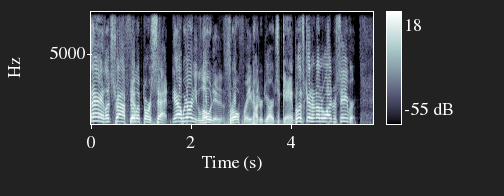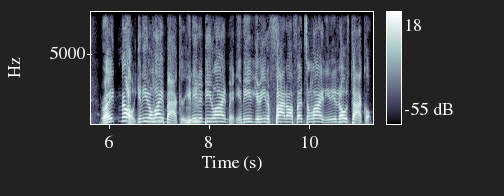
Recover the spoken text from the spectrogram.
Hey, let's draft Phillip Dorsett. Yeah, we already loaded and throw for 800 yards a game, but let's get another wide receiver. Right? No, you need a mm-hmm. linebacker. You need a mm-hmm. D lineman. You need you need a fat offensive line. You need a nose tackle.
